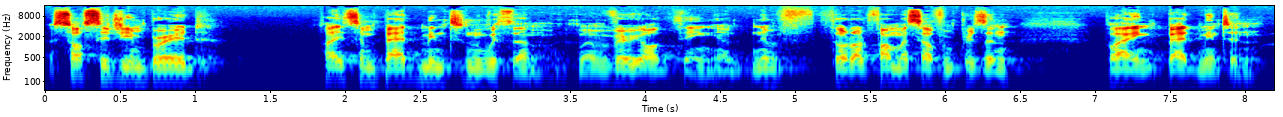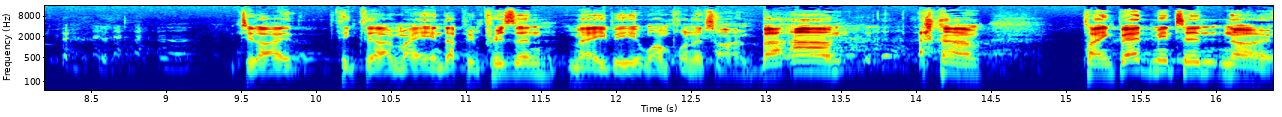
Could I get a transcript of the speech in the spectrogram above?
a sausage in bread, played some badminton with them. A very odd thing. I never thought I'd find myself in prison playing badminton. Did I think that I may end up in prison? Maybe at one point in time. But um, um, Playing badminton? No.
